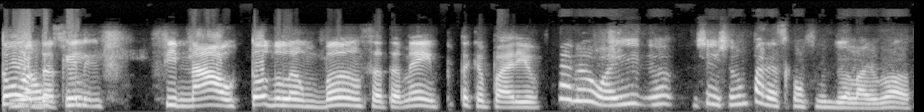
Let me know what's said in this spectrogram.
E é um aquele final, todo lambança também. Puta que pariu. É, não, aí, eu- gente, não parece que é um filme do Eli Roth,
